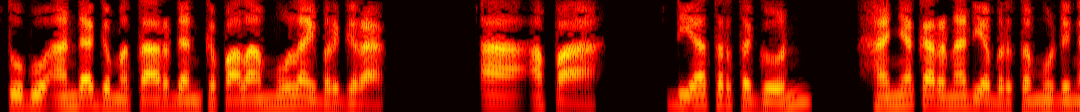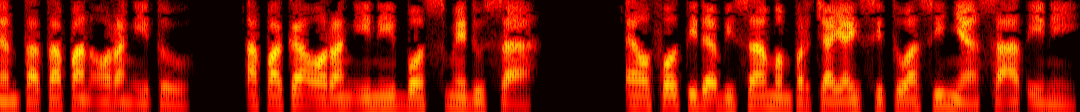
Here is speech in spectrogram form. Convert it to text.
Tubuh Anda gemetar dan kepala mulai bergerak. Ah, apa? Dia tertegun, hanya karena dia bertemu dengan tatapan orang itu. Apakah orang ini bos Medusa? Elvo tidak bisa mempercayai situasinya saat ini.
